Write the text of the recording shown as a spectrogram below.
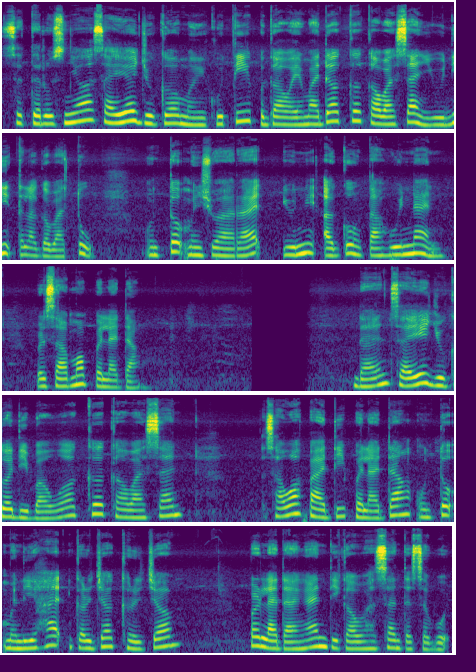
Seterusnya, saya juga mengikuti pegawai MADA ke kawasan unit Telaga Batu untuk mensyuarat unit agung tahunan bersama peladang dan saya juga dibawa ke kawasan sawah padi peladang untuk melihat kerja-kerja perladangan di kawasan tersebut.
